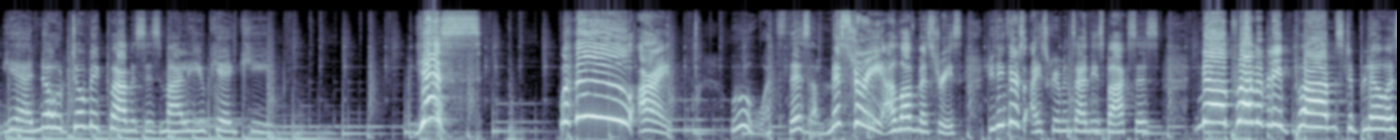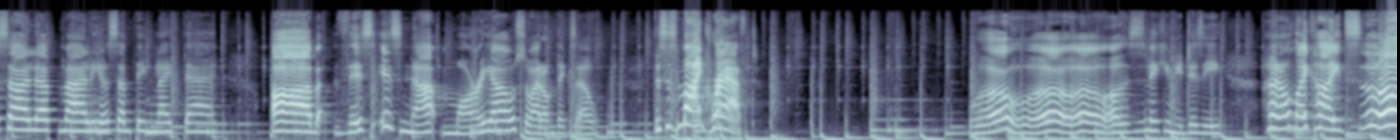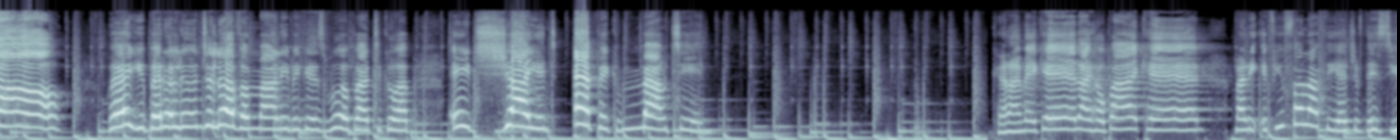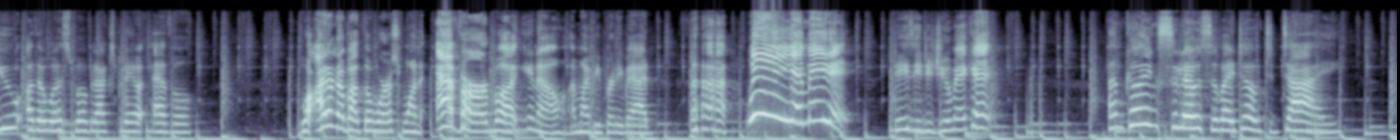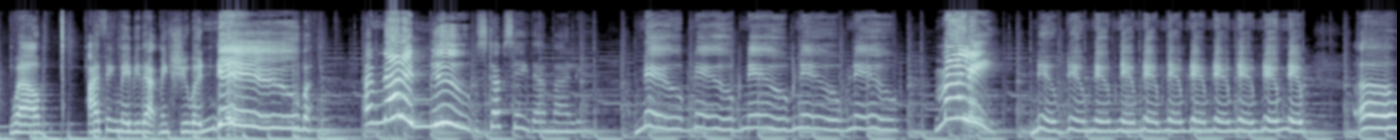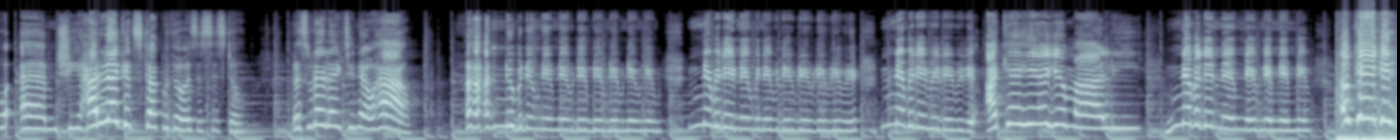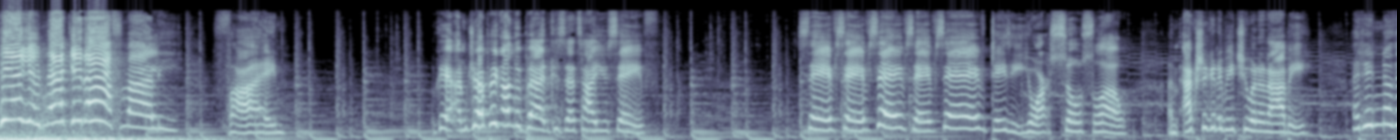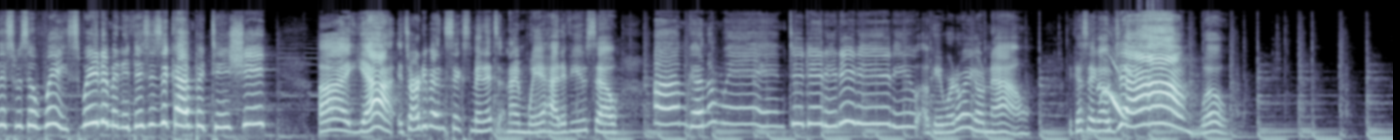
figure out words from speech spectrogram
Yeah, no, don't make promises, Molly, you can't keep. Yes! Woohoo! All right. Ooh, what's this? A mystery. I love mysteries. Do you think there's ice cream inside these boxes? No, probably bombs to blow us all up, Molly, or something like that. Um, this is not Mario, so I don't think so. This is Minecraft. Whoa, whoa, whoa. Oh, this is making me dizzy. I don't like heights. Oh! Well, you better learn to love love 'em, Molly, because we're about to go up a giant, epic mountain. Can I make it? I hope I can. Molly, if you fall off the edge of this, you are the worst Roblox player ever. Well, I don't know about the worst one ever, but you know, I might be pretty bad. Whee! I made it! Daisy, did you make it? I'm going slow so I don't die. Well, I think maybe that makes you a noob. I'm not a noob. Stop saying that, Molly. Noob, noob, noob, noob, noob. Molly! Noob, noob, noob, noob, noob, noob, noob, noob, noob, noob, noob. OMG, how did I get stuck with a sister? That's what I'd like to know, how? I can't hear you, Molly. Okay, I can hear you. Knock it off, Molly. Fine. Okay, I'm jumping on the bed because that's how you save. Save, save, save, save, save. Daisy, you are so slow. I'm actually going to beat you in an obby. I didn't know this was a race. Wait a minute, this is a competition? Uh, yeah, it's already been six minutes and I'm way ahead of you, so I'm gonna win. Do, do, do. Okay, where do I go now? I guess I go down. Whoa.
